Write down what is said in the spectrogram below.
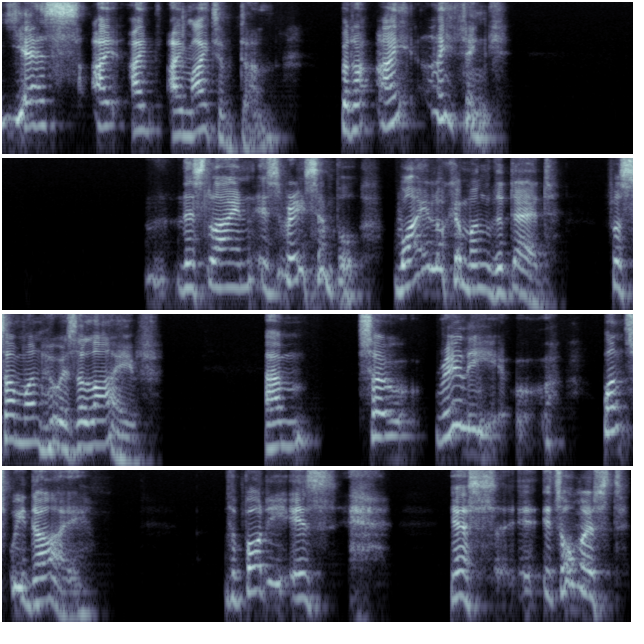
yes, I, I, I might have done, but I, I think this line is very simple. Why look among the dead for someone who is alive? Um, so, really, once we die, the body is, yes, it's almost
